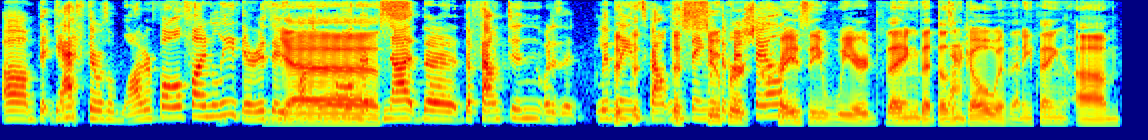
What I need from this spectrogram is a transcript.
Um, that yes, there was a waterfall. Finally, there is a waterfall that's not the the fountain. What is it? Lim the, the- fountain the thing super with the fish crazy weird thing that doesn't Yeah. go with anything. Um,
